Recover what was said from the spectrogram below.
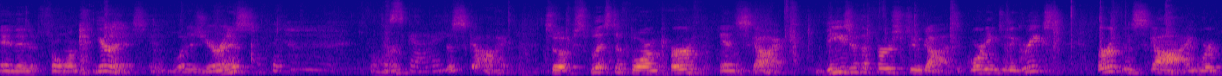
and then it forms Uranus. And what is Uranus? Form sky. the sky. So it splits to form Earth and sky. These are the first two gods. According to the Greeks, Earth and sky were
